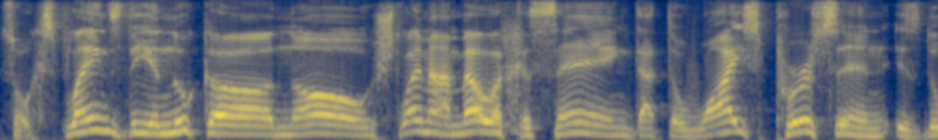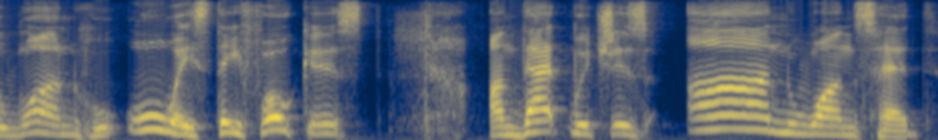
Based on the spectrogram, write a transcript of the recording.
So explains the Yanuka, no, Shlomo HaMelech is saying that the wise person is the one who always stay focused on that which is on one's head.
